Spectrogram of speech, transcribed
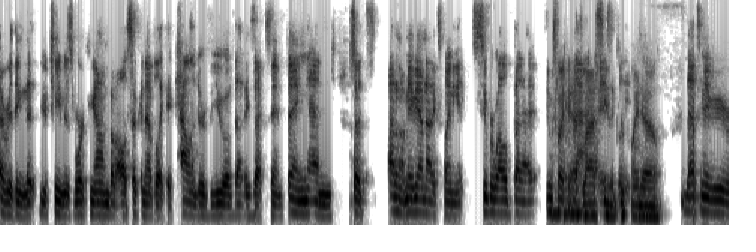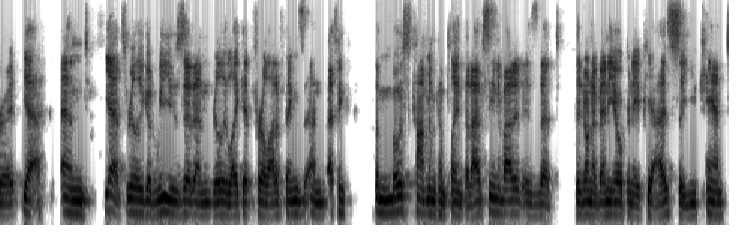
everything that your team is working on but also can have like a calendar view of that exact same thing. And so it's i don't know maybe i'm not explaining it super well but I, seems like atlassian 2.0 that's maybe right. Yeah and yeah, it's really good. We use it and really like it for a lot of things. And I think the most common complaint that I've seen about it is that they don't have any open APIs, so you can't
